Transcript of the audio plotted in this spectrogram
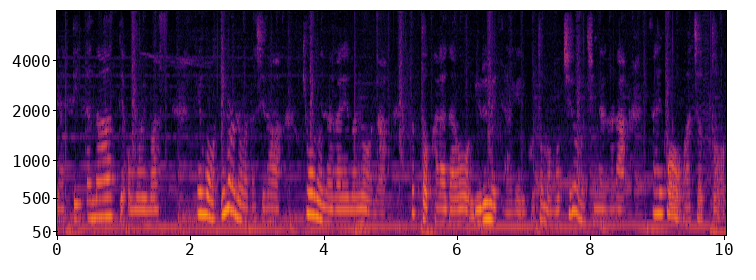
やっていたなって思います。でも今の私は今日の流れのようなちょっと体を緩めてあげることももちろんしながら、最後はちょっと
